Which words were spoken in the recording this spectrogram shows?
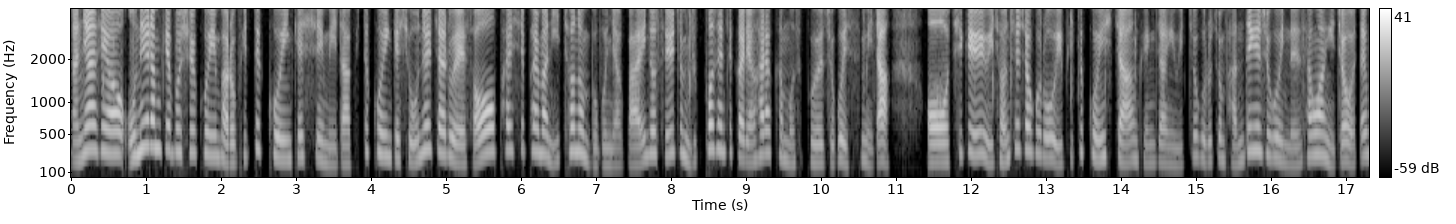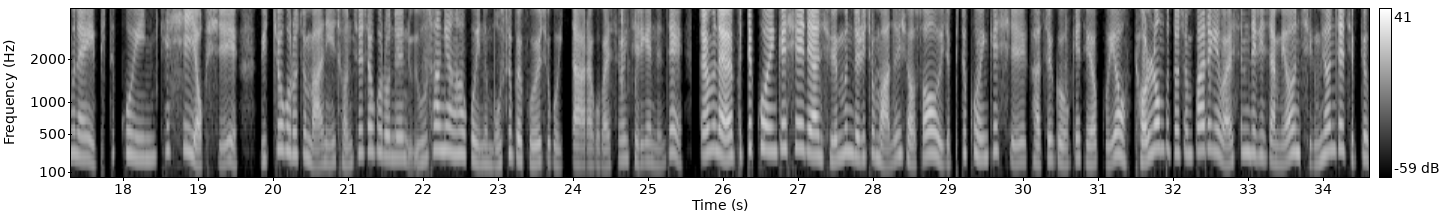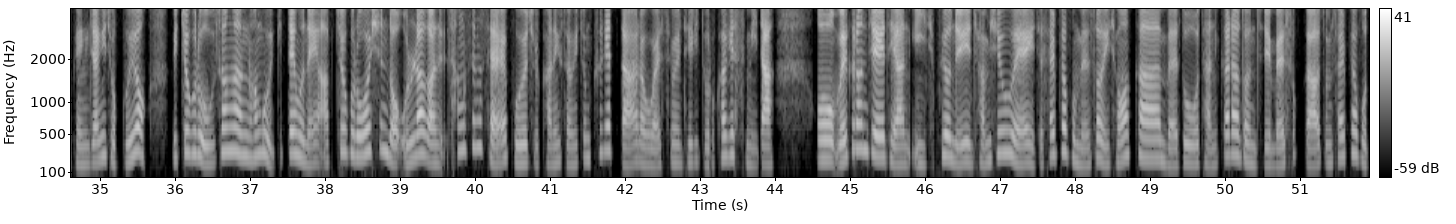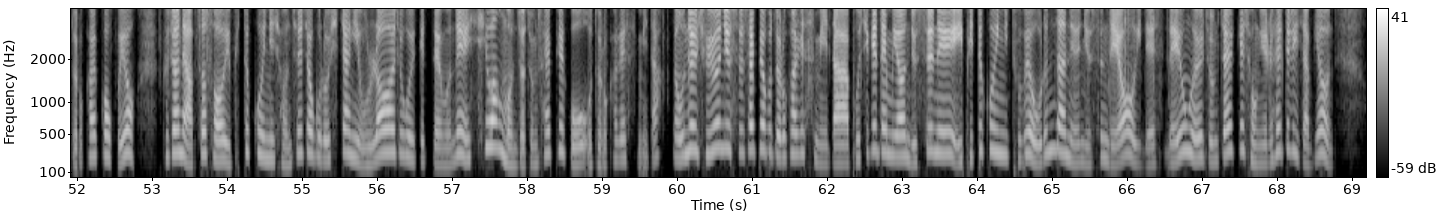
안녕하세요. 오늘 함께 보실 코인 바로 비트코인 캐시입니다. 비트코인 캐시 오늘자료에서 88만 2천 원 부근 약 마이너스 1.6%가량 하락한 모습 보여주고 있습니다. 어 지금 이 전체적으로 이 비트코인 시장 굉장히 위쪽으로 좀 반등해 주고 있는 상황이죠. 때문에 이 비트코인 캐시 역시 위쪽으로 좀 많이 전체적으로는 우상향하고 있는 모습을 보여주고 있다라고 말씀을 드리겠는데 때문에 비트코인 캐시에 대한 질문들이 좀 많으셔서 이제 비트코인 캐시 가지고 오게 되었고요. 결론부터 좀 빠르게 말씀드리자면 지금 현재 지표 굉장히 좋고요. 위쪽으로 우상향하고 있기 때문에 앞쪽으로 훨씬 더 올라갈 상승세 보여줄 가능성이 좀 크겠다라고 말씀을 드리도록 하겠습니다. 어 왜 그런지에 대한 이 지표는 잠시 후에 이제 살펴보면서 이 정확한 매도 단가라든지 매수가 좀 살펴보도록 할 거고요. 그 전에 앞서서 이 비트코인이 전체적으로 시장이 올라와 주고 있기 때문에 시황 먼저 좀 살피고 오도록 하겠습니다. 네, 오늘 주요 뉴스 살펴보도록 하겠습니다. 보시게 되면 뉴스는 이 비트코인이 두 배 오른다는 뉴스인데요. 이 내, 내용을 좀 짧게 정리를 해드리자면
